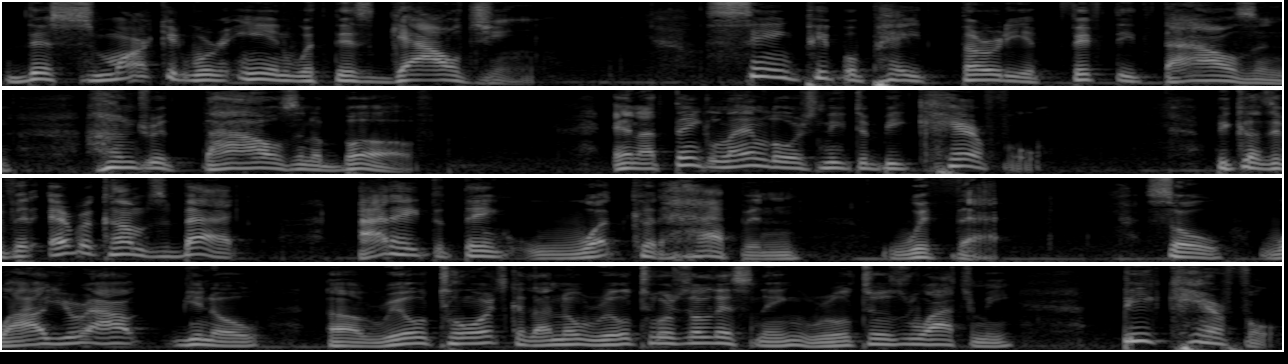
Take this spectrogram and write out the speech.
this market we're in with this gouging seeing people pay 30 and 50,000, 100,000 above. And I think landlords need to be careful because if it ever comes back, I'd hate to think what could happen with that. So while you're out, you know, uh, realtors, because I know realtors are listening, realtors watch me, be careful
